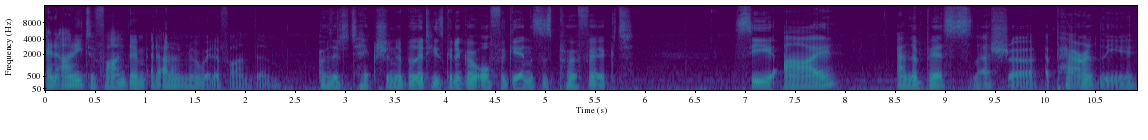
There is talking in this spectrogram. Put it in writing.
and I need to find them, and I don't know where to find them. Oh, the detection ability is gonna go off again. This is perfect. See, I am the best slasher, apparently.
